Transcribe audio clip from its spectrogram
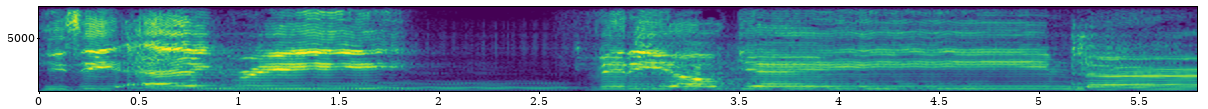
He's the angry video game nerd.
